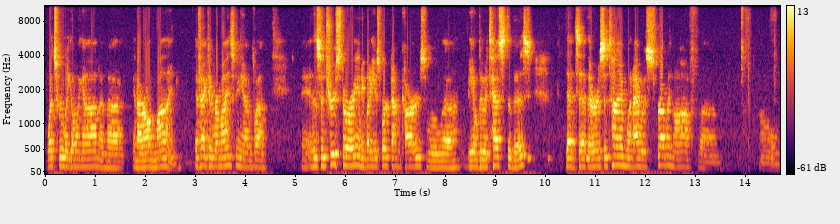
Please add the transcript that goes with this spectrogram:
what's really going on in, uh, in our own mind. In fact, it reminds me of, uh, and this is a true story, anybody who's worked on cars will uh, be able to attest to this, that uh, there was a time when I was scrubbing off, um, oh, you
